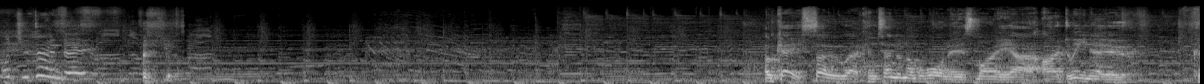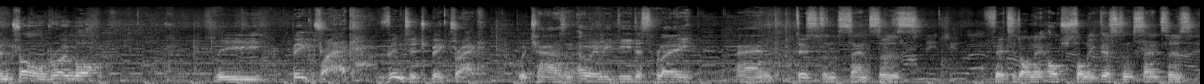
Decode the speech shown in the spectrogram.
what you doing, Dave? Okay, so uh, contender number one is my uh, Arduino controlled robot, the BigTrak, vintage BigTrak, which has an OLED display and distance sensors fitted on it, ultrasonic distance sensors,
